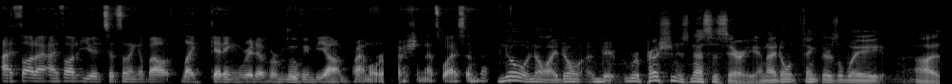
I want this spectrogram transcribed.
I thought I, I, thought you had said something about like getting rid of or moving beyond primal repression. That's why I said that. No, no, I don't. Repression is necessary, and I don't think there's a way uh,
